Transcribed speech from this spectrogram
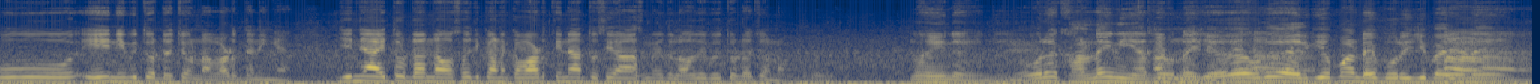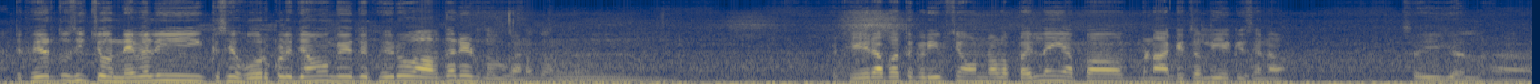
ਉਹ ਇਹ ਨਹੀਂ ਵੀ ਤੁਹਾਡਾ ਝੋਨਾ ਵੱਢ ਦੇਣੀਆਂ। ਜਿਹਨੇ ਅੱਜ ਤੁਹਾਡਾ 900 ਚ ਕਣਕ ਵੱਢਤੀ ਨਾ ਤੁਸੀਂ ਆਸ ਮੇਦ ਲਾਓ ਦੇ ਵੀ ਤੁਹਾਡਾ ਝੋਨਾ ਵੱਢ ਨਹੀਂ ਨਹੀਂ ਨਹੀਂ। ਉਹਨੇ ਖਾਣਾ ਹੀ ਨਹੀਂ ਯਾਰ ਝੋਨੇ 'ਚ। ਉਹਦੇ ਐਤਕੀ ਉਹ ਭਾਂਡੇ ਬੋਰੀ 'ਚ ਪੈ ਜਾਣੇ ਹਾਂ, ਤੇ ਫਿਰ ਤੁਸੀਂ ਝੋਨੇ ਵਾਲੀ ਕਿਸੇ ਹੋਰ ਕੋਲ ਜਾਓਗੇ ਤੇ ਫਿਰ ਉਹ ਆਪਦਾ ਰੇਟ ਦਊਗਾ ਨਾ ਤੁਹਾਨੂੰ। ਤੇ ਫਿਰ ਆਪਾਂ ਤਕਲੀਫ ਚ ਆਉਣ ਨਾਲੋਂ ਪਹਿਲਾਂ ਹੀ ਆਪਾਂ ਬਣਾ ਕੇ ਚੱਲੀਏ ਕਿਸੇ ਨਾਲ। ਸਹੀ ਗੱਲ ਆ। ਹਾਂ।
